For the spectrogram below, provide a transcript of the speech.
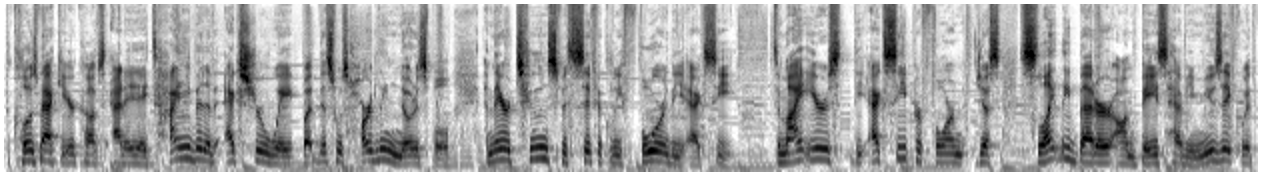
The closed back ear cups added a tiny bit of extra weight, but this was hardly noticeable, and they are tuned specifically for the XC. To my ears, the XC performed just slightly better on bass heavy music with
